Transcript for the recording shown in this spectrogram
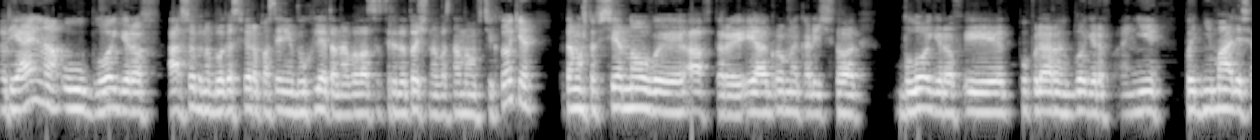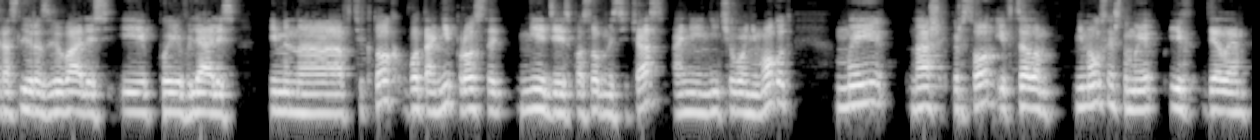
Реально у блогеров, особенно блогосфера последних двух лет, она была сосредоточена в основном в ТикТоке, потому что все новые авторы и огромное количество блогеров и популярных блогеров, они поднимались, росли, развивались и появлялись именно в ТикТок, вот они просто недееспособны сейчас, они ничего не могут. Мы наших персон, и в целом не могу сказать, что мы их делаем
